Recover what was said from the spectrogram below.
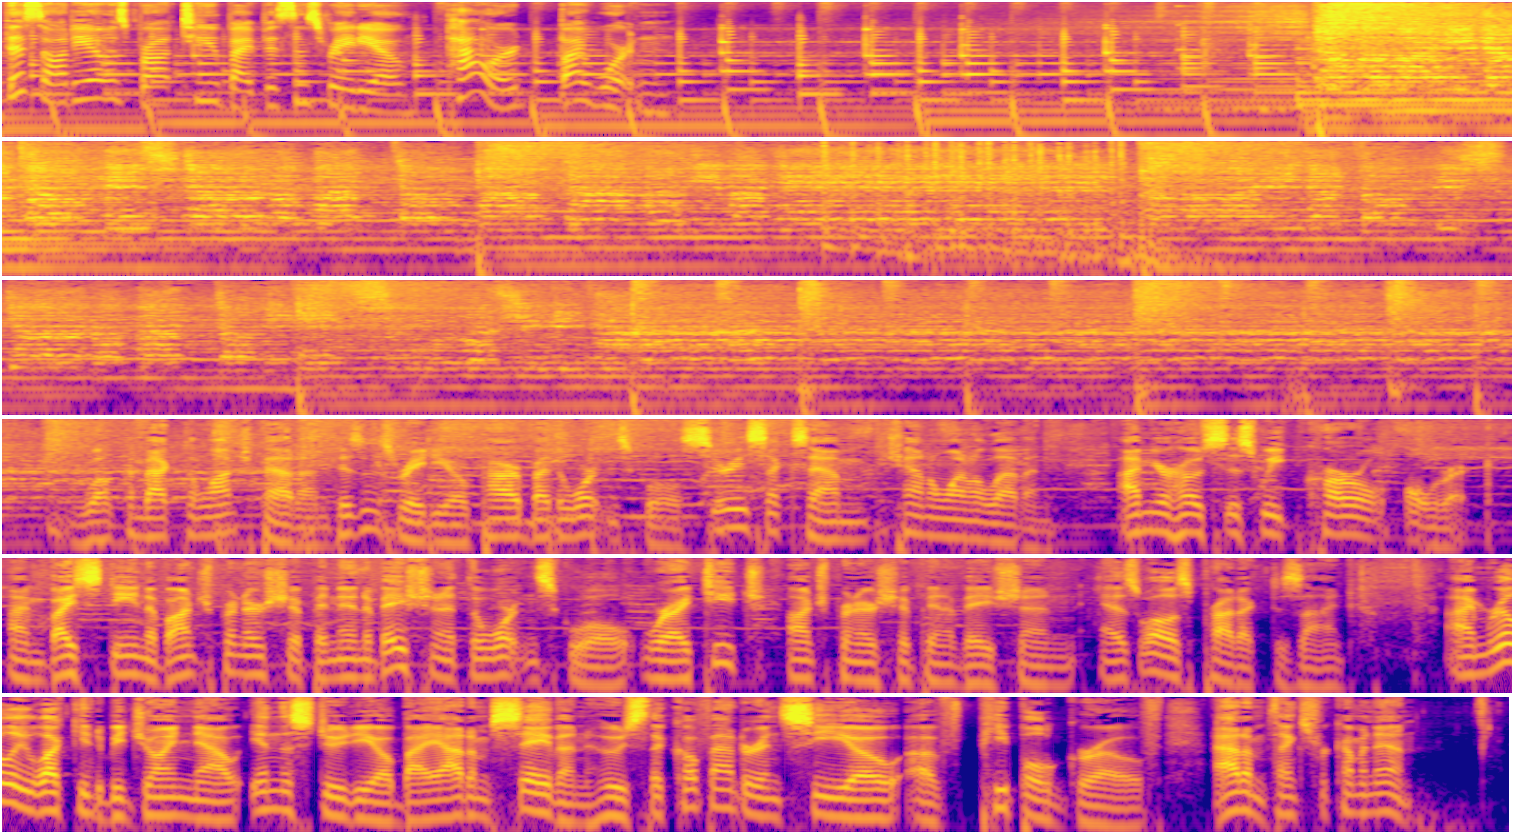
This audio is brought to you by Business Radio, powered by Wharton. Welcome back to Launchpad on Business Radio, powered by the Wharton School, Sirius XM, Channel 111. I'm your host this week, Karl Ulrich. I'm Vice Dean of Entrepreneurship and Innovation at the Wharton School, where I teach entrepreneurship innovation as well as product design. I'm really lucky to be joined now in the studio by Adam Saven, who's the co founder and CEO of People Grove. Adam, thanks for coming in.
